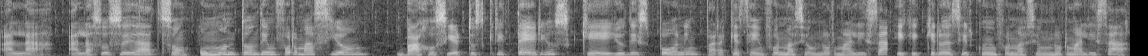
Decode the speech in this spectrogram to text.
a la, a la sociedad son un montón de información bajo ciertos criterios que ellos disponen para que sea información normalizada. ¿Y qué quiero decir con información normalizada?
